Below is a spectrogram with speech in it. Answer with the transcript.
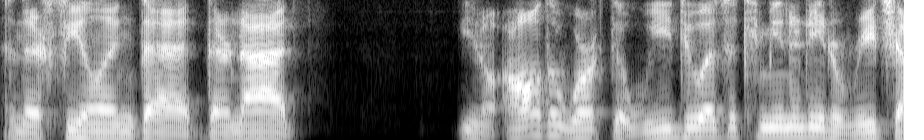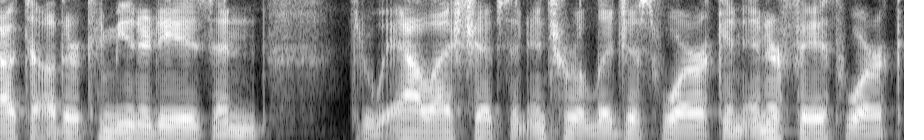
and they're feeling that they're not, you know, all the work that we do as a community to reach out to other communities and through allyships and interreligious work and interfaith work,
